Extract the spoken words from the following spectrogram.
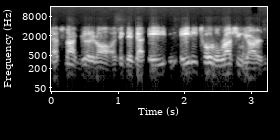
That's not good at all. I think they've got 80, 80 total rushing yards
